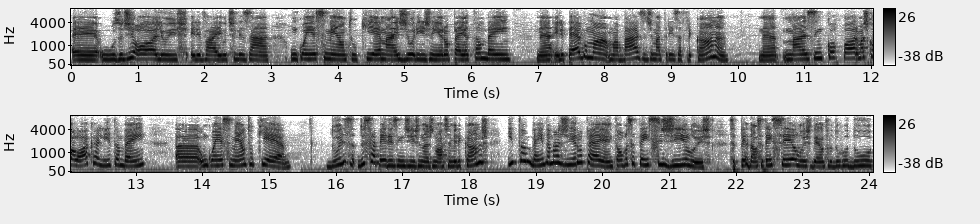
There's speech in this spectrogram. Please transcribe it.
é, o uso de óleos, ele vai utilizar um conhecimento que é mais de origem europeia também. Né? Ele pega uma, uma base de matriz africana, né? mas incorpora, mas coloca ali também ah, um conhecimento que é dos, dos saberes indígenas norte-americanos e também da magia europeia. Então você tem sigilos, você- perdão, você tem selos dentro do Rudu,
